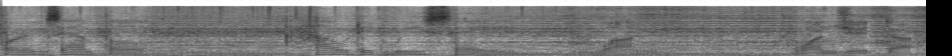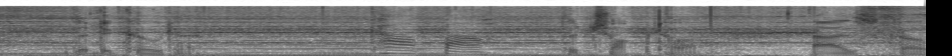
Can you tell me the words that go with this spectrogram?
For example, how did we say one? Wanjita, the Dakota, Kapa, the Choctaw, Azco,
